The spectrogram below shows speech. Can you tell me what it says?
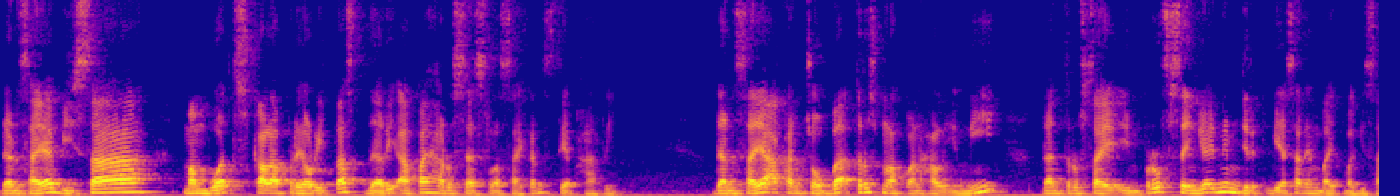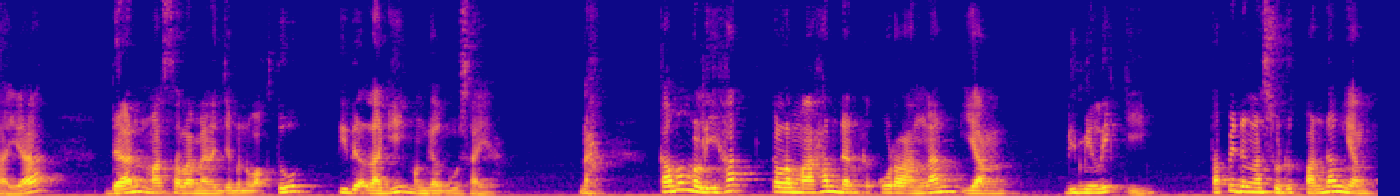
Dan saya bisa membuat skala prioritas dari apa yang harus saya selesaikan setiap hari dan saya akan coba terus melakukan hal ini dan terus saya improve sehingga ini menjadi kebiasaan yang baik bagi saya dan masalah manajemen waktu tidak lagi mengganggu saya. Nah, kamu melihat kelemahan dan kekurangan yang dimiliki tapi dengan sudut pandang yang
